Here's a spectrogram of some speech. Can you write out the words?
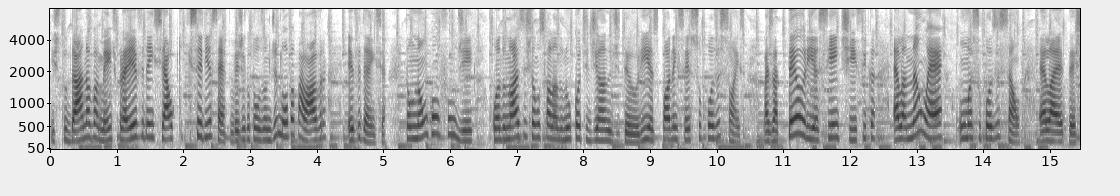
estudar novamente para evidenciar o que, que seria certo. Veja que eu estou usando de novo a palavra evidência. Então não confundir. Quando nós estamos falando no cotidiano de teorias podem ser suposições, mas a teoria científica ela não é uma suposição, ela é testada,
